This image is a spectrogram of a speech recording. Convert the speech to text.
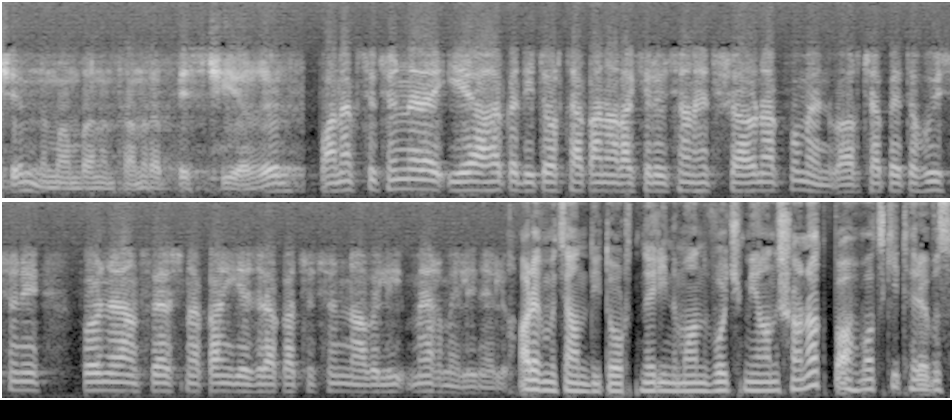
չեմ, նման բան ընդհանրապես չի եղել։ Բանակցությունները ԵԱՀԿ դիտորդական առաքելության հետ շարունակվում են, վարչապետը հույս ունի, որ նրանց վերջնական եզրակացությունն ավելի մեղմ է լինելու։ Արևմտյան դիտորդների նման ոչ միանշանակ պահվածքի թերևս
